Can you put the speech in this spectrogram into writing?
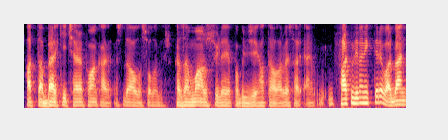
Hatta belki içeride puan kaybetmesi daha olası olabilir. Kazanma arzusuyla yapabileceği hatalar vesaire. Yani farklı dinamikleri var. Ben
